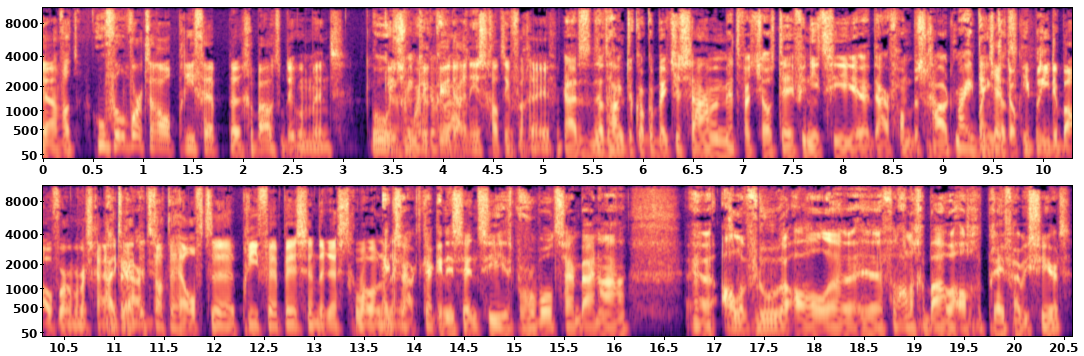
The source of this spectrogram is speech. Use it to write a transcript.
Ja, want hoeveel wordt er al prefab gebouwd op dit moment? Oeh, kun, kun, kun je daar een inschatting van geven? Ja, dat, dat, hangt natuurlijk ook een beetje samen met wat je als definitie uh, daarvan beschouwt. Maar ik denk Want je dat, hebt ook hybride bouwvormen waarschijnlijk. Uiteraard. Dat de helft uh, prefab is en de rest gewoon. Exact. Kijk, in essentie is bijvoorbeeld zijn bijna uh, alle vloeren al uh, van alle gebouwen al geprefabriceerd.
